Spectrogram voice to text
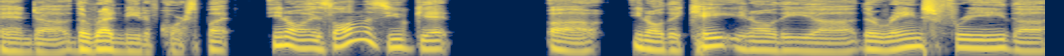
and uh, the red meat, of course. But you know, as long as you get, uh, you know, the K, you know, the uh, the range free, the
